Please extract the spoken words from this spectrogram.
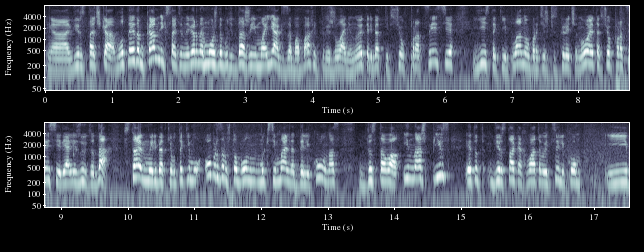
э, верстачка. Вот на этом камне, кстати, наверное, можно будет даже и маяк забабахать при желании. Но это, ребятки, все в процессе. Есть такие планы у братишки Скретча, но это все в процессе реализуется. Да, ставим мы, ребятки, вот таким образом, чтобы он максимально далеко у нас доставал. И наш пирс этот верстак охватывает целиком и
